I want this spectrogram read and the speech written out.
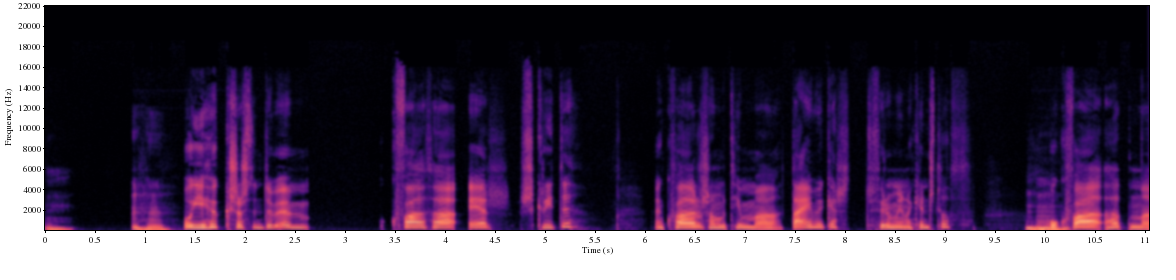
Mm. Mhm. og ég hugsa stundum um hvað það er skrítið en hvað er á sama tíma dæmigert fyrir mína kynnslóð Mm. og hvað þarna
